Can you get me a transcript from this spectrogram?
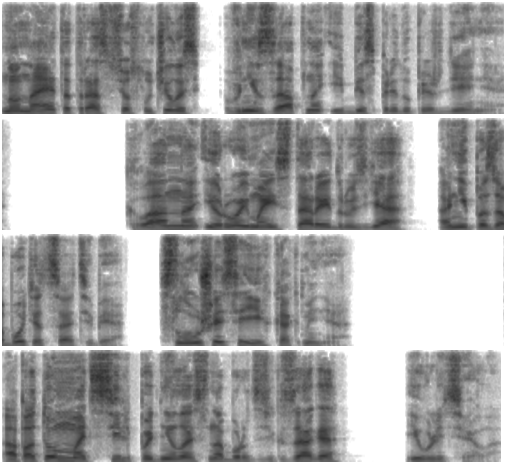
но на этот раз все случилось внезапно и без предупреждения. «Кланна и Рой мои старые друзья, они позаботятся о тебе. Слушайся их, как меня». А потом мать Силь поднялась на борт зигзага и улетела.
